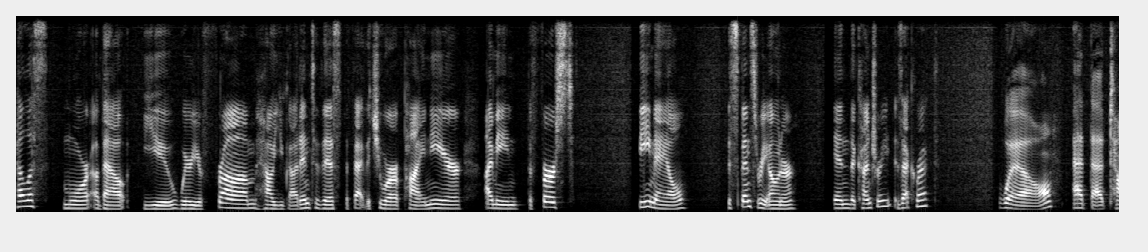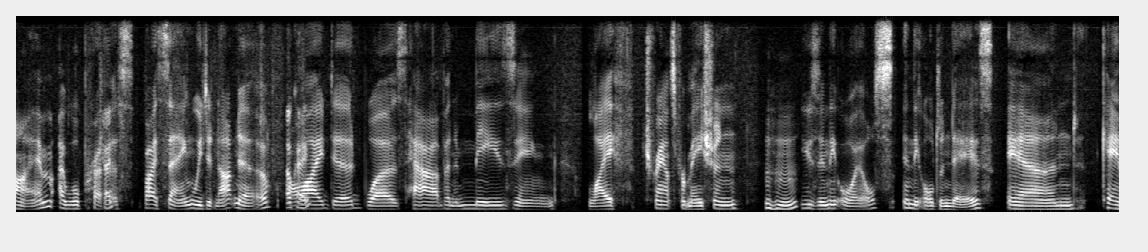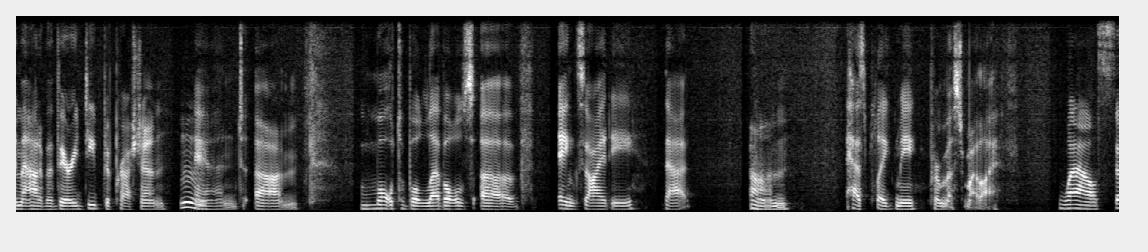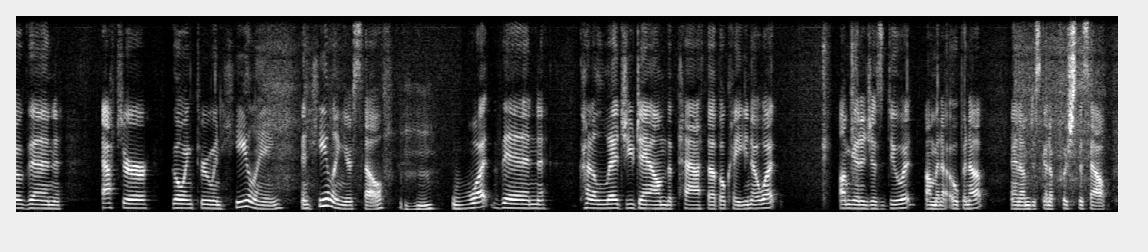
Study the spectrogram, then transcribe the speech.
tell us more about you, where you're from, how you got into this, the fact that you are a pioneer. I mean, the first female dispensary owner in the country. Is that correct? Well, at that time, I will preface okay. by saying we did not know. Okay. All I did was have an amazing life transformation mm-hmm. using the oils in the olden days and came out of a very deep depression mm. and um, multiple levels of anxiety that um, has plagued me for most of my life. Wow. So then after going through and healing and healing yourself, mm-hmm. what then kind of led you down the path of, okay, you know what? I'm going to just do it. I'm going to open up and I'm just going to push this out?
